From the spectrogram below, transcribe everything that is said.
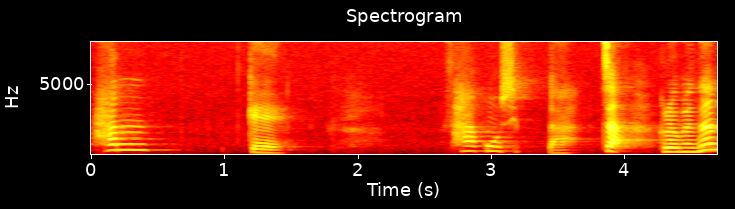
한개 사고 싶다. 자, 그러면은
